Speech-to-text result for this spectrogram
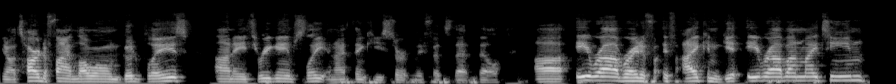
You know, it's hard to find low owned good plays on a three game slate, and I think he certainly fits that bill. Uh, a Rob, right? If, if I can get A Rob on my team,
